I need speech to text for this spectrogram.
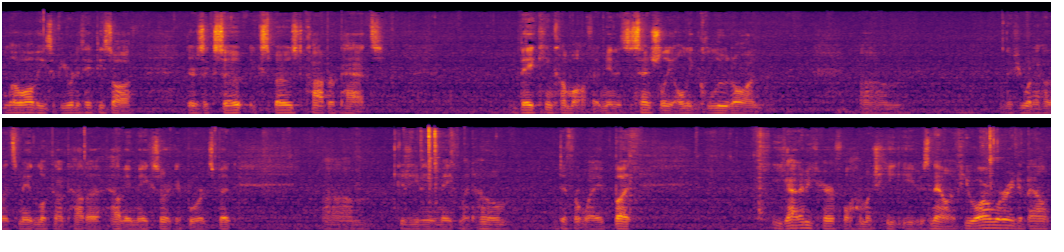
below all these, if you were to take these off, there's exo exposed copper pads. They can come off. I mean, it's essentially only glued on. Um, if you want to know how that's made, look up how to how they make circuit boards. But because um, you need to make them at home, a different way. But you got to be careful how much heat you use. Now, if you are worried about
